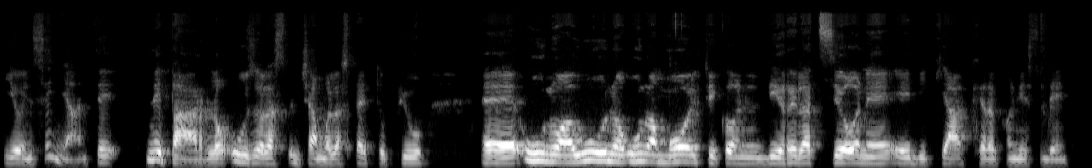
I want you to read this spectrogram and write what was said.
io insegnante ne parlo, uso la, diciamo, l'aspetto più eh, uno a uno, uno a molti con, di relazione e di chiacchiera con gli studenti.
